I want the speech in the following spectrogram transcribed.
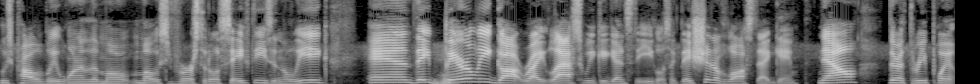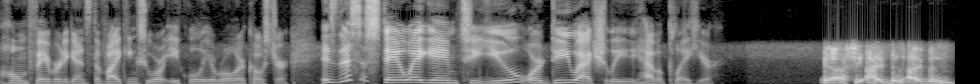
who's probably one of the mo- most versatile safeties in the league. And they mm-hmm. barely got right last week against the Eagles. Like they should have lost that game. Now they're a three point home favorite against the Vikings, who are equally a roller coaster. Is this a stay away game to you, or do you actually have a play here? Yeah, see, I've been I've been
